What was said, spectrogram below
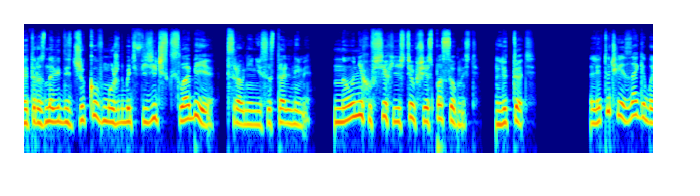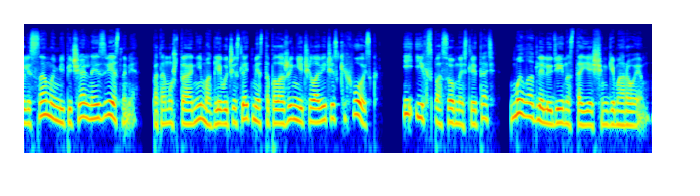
Эта разновидность жуков может быть физически слабее в сравнении с остальными, но у них у всех есть общая способность – летать. Летучие заги были самыми печально известными, потому что они могли вычислять местоположение человеческих войск, и их способность летать была для людей настоящим геморроем.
